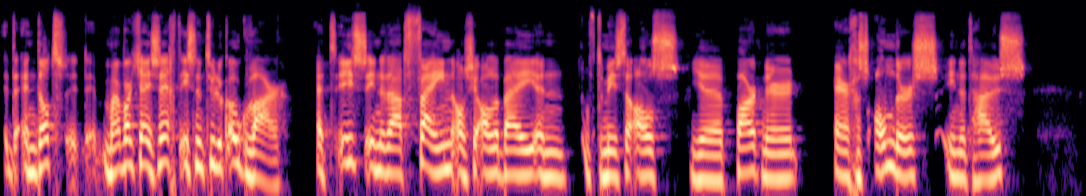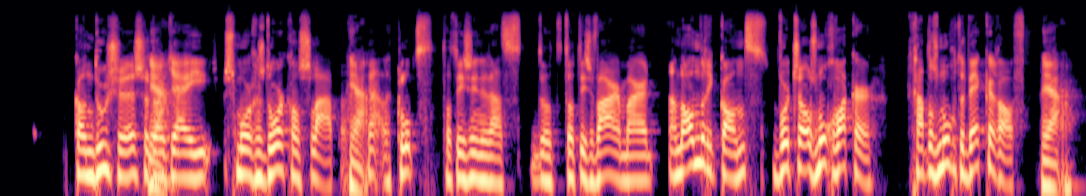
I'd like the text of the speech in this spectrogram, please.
en dat, maar wat jij zegt is natuurlijk ook waar. Het is inderdaad fijn als je allebei een, of tenminste als je partner ergens anders in het huis kan douchen, zodat Ja. jij s'morgens door kan slapen. Ja. dat klopt. Dat is inderdaad, dat, dat is waar. Maar aan de andere kant wordt ze alsnog wakker. Gaat alsnog de wekker af Ja,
